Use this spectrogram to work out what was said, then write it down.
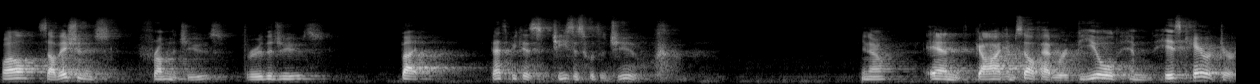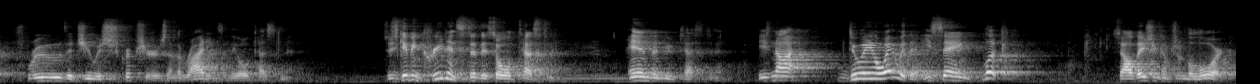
well, salvation is from the Jews, through the Jews, but that's because Jesus was a Jew. you know, and God Himself had revealed him His character through the Jewish scriptures and the writings in the Old Testament. So He's giving credence to this Old Testament and the New Testament. He's not doing away with it. He's saying, look, salvation comes from the Lord,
